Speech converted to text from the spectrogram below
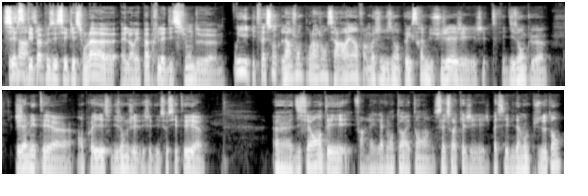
si elle s'était pas posé ces questions-là, euh, elle aurait pas pris la décision de. Euh, oui, et puis de toute façon, l'argent pour l'argent sert à rien. Enfin, moi j'ai une vision un peu extrême du sujet. J'ai, ça fait dix ans que euh, j'ai jamais été employé. C'est disons que j'ai, des sociétés différentes et enfin Live Mentor étant celle sur laquelle j'ai, passé évidemment le plus de temps.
